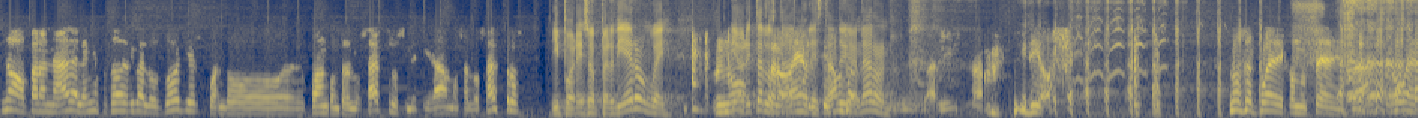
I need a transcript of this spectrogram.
No, para nada. El año pasado iba a los Dodgers cuando jugaban contra los Astros y le tirábamos a los Astros. y por eso perdieron, güey. No, y ahorita lo estaban molestando y a- ganaron. Dios. No se puede con ustedes, ¿verdad? Pero bueno.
